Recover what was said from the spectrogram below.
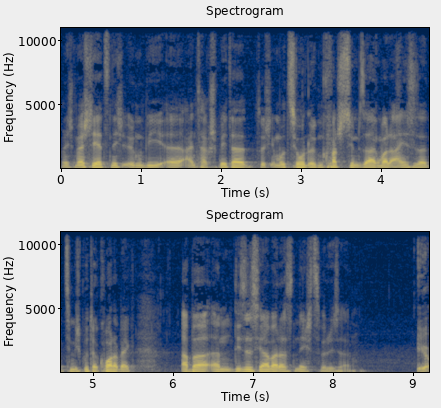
Und ich möchte jetzt nicht irgendwie äh, einen Tag später durch Emotionen irgendeinen Quatsch zu ihm sagen, weil eigentlich ist er ein ziemlich guter Quarterback. Aber ähm, dieses Jahr war das nichts, würde ich sagen. Ja.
